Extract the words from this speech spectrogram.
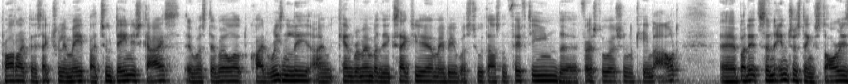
product is actually made by two Danish guys. It was developed quite recently. I can't remember the exact year, maybe it was 2015, the first version came out. Uh, but it's an interesting story.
